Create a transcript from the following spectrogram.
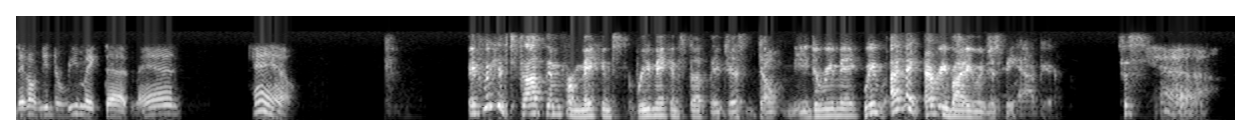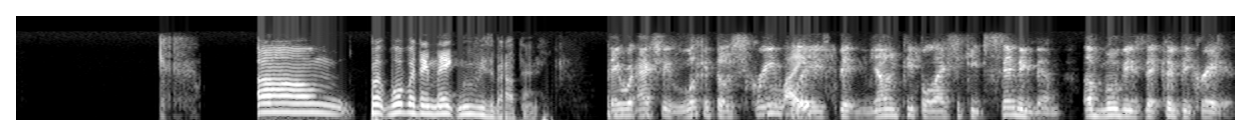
they don't need to remake that, man. Damn. If we could stop them from making remaking stuff they just don't need to remake, we I think everybody would just be happier. Just Yeah. Um, but what would they make movies about then? they would actually look at those screenplays that young people actually keep sending them of movies that could be creative.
